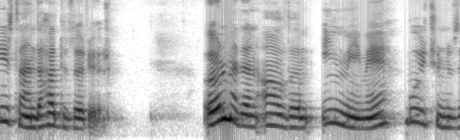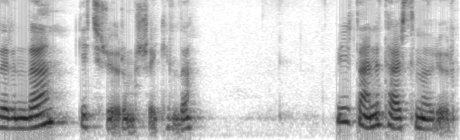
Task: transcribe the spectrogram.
Bir tane daha düz örüyorum. Örmeden aldığım ilmeğimi bu üçün üzerinden geçiriyorum bu şekilde bir tane tersimi örüyorum.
